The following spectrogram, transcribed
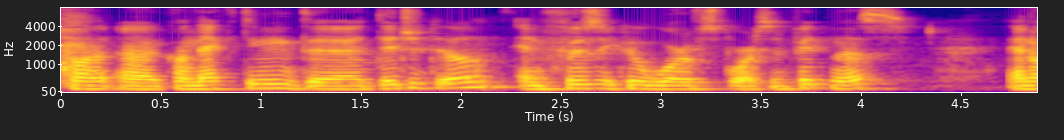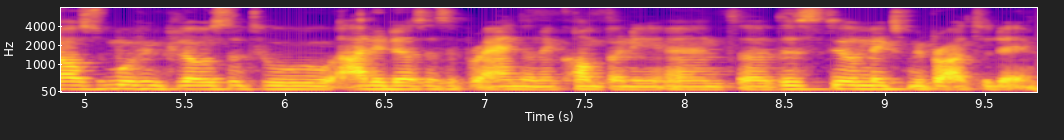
con, uh, connecting the digital and physical world of sports and fitness and also moving closer to Adidas as a brand and a company. And uh, this still makes me proud today.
